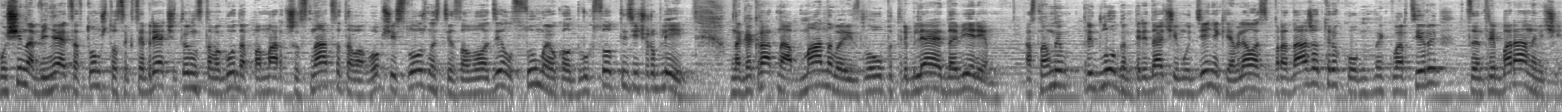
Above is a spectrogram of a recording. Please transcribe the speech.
Мужчина обвиняется в том, что с октября 2014 года по март 2016 в общей сложности завладел суммой около 200 тысяч рублей, многократно обманывая и злоупотребляя доверием. Основным предлогом передачи ему денег являлась продажа трехкомнатной квартиры в центре Барановичей.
